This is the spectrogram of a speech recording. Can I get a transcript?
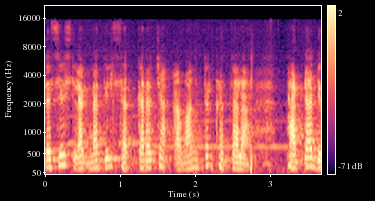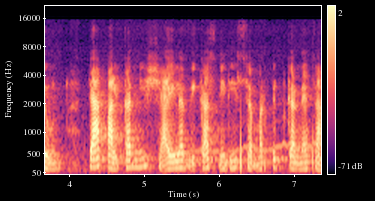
तसेच लग्नातील सत्काराच्या अवांतर खर्चाला फाटा देऊन त्या पालकांनी शाळेला विकास निधी समर्पित करण्याचा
